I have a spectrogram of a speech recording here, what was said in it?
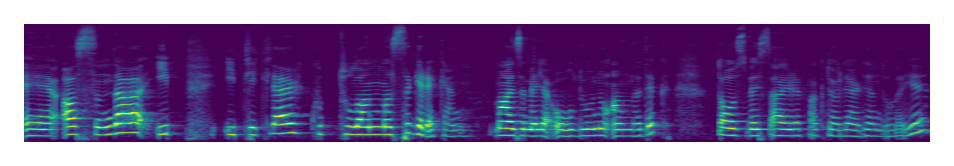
e, aslında ip, iplikler kutulanması gereken malzemeler olduğunu anladık. Doz vesaire faktörlerden dolayı.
